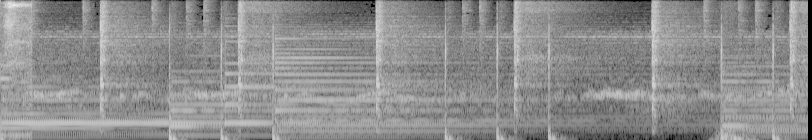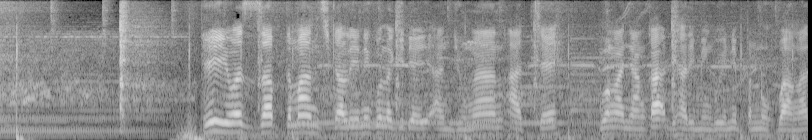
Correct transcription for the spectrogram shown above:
Hey what's up teman? Sekali ini gue lagi di Anjungan Aceh. Gue nggak nyangka di hari Minggu ini penuh banget.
